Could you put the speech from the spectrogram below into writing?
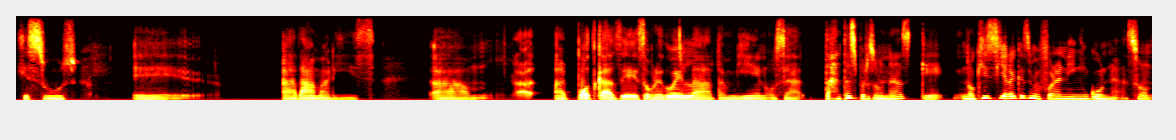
Jesús, a Damaris, al podcast de Sobreduela también, o sea, tantas personas que no quisiera que se me fuera ninguna. Son,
